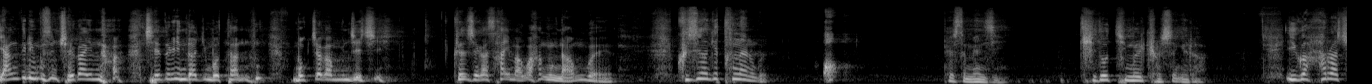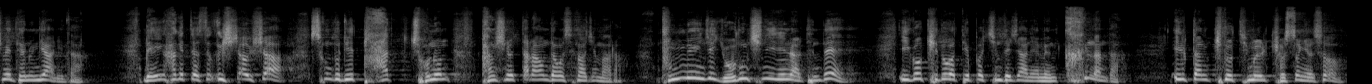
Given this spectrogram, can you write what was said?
양들이 무슨 죄가 있나? 제대로 인도하지 못한 목자가 문제지. 그래서 제가 사임하고 한국 나온 거예요. 그 생각이 탁 나는 거예요. 어? 패스터 맨지, 기도팀을 결성해라. 이거 하루아침에 되는 게 아니다. 내가 하겠다 해서 으쌰으쌰 성도들이 다 저는 당신을 따라온다고 생각하지 마라. 분명히 이제 요동치는 일이 날 텐데 이거 기도가 뒷받침되지 않으면 큰일 난다. 일단 기도팀을 결성해서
